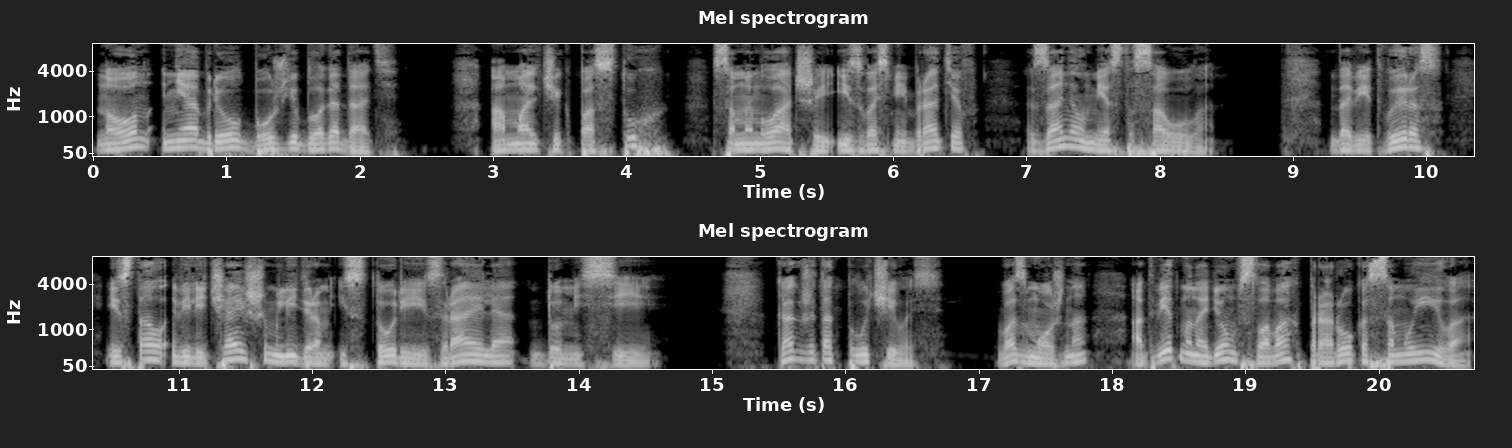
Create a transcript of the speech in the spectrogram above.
Но он не обрел Божью благодать. А мальчик-пастух, самый младший из восьми братьев, занял место Саула. Давид вырос и стал величайшим лидером истории Израиля до Мессии. Как же так получилось? Возможно, ответ мы найдем в словах пророка Самуила,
